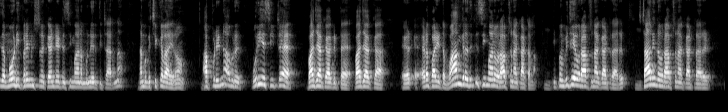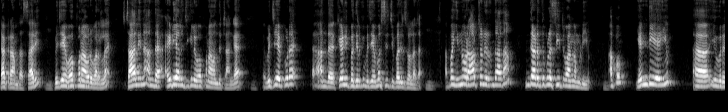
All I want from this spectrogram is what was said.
இதை மோடி பிரைம் மினிஸ்டர் கேண்டிடேட் சீமானை முன்னிறுத்திட்டாருன்னா நமக்கு சிக்கலாயிரும். அப்படின்னு அவர் உரிய சீட்டை பாஜக கிட்ட பாஜக எடப்பாடிகிட்ட வாங்குறதுக்கு சீமான ஒரு ஆப்ஷனாக காட்டலாம். இப்போ விஜய் ஒரு ஆப்ஷனாக காட்டுறாரு ஸ்டாலின் ஒரு ஆப்ஷனாக காட்டுறாரு டாக்டர் ராமதாஸ் சாரி விஜய் ஓப்பனாக அவர் வரல. ஸ்டாலினா அந்த ஐடியாலஜிக்கலி ஓப்பனாக வந்துட்டாங்க. விஜய் கூட அந்த கேள்வி பதிலுக்கு விஜய் விமர்சித்து பதில் சொல்லலை. அப்போ இன்னொரு ஆப்ஷன் இருந்தால் தான் இந்த இடத்துக்குள்ளே சீட்டு வாங்க முடியும். அப்போ என்டிஏயும் இவர்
